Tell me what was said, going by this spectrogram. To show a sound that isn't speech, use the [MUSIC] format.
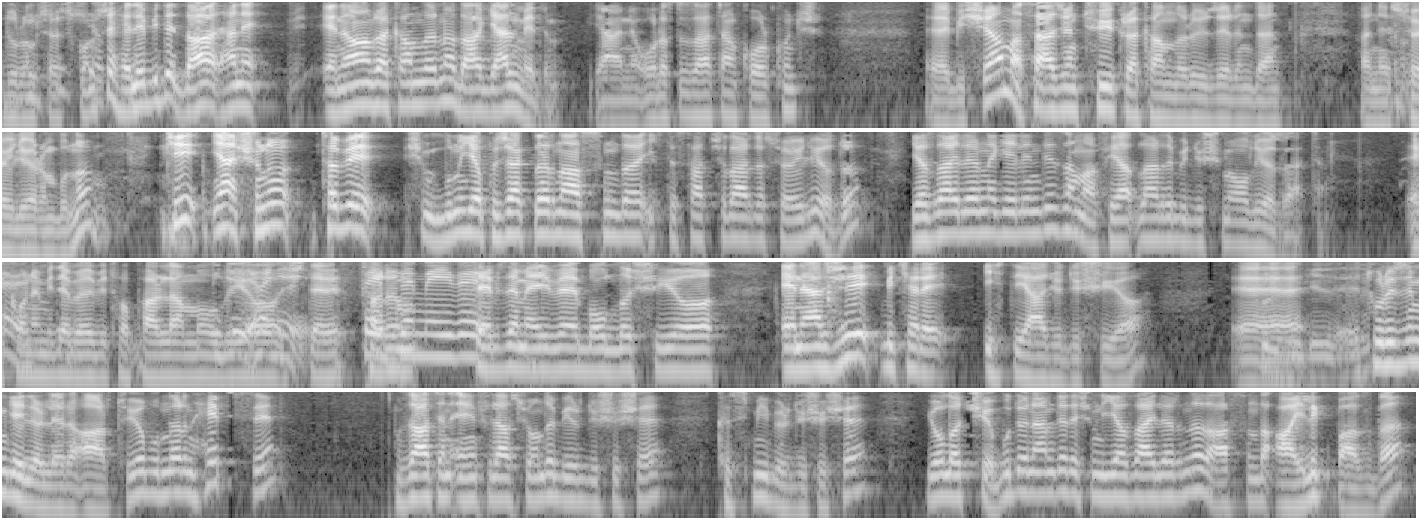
durum Düşüş söz konusu. yok. Hele bir de daha hani Enağan rakamlarına daha gelmedim. Yani orası zaten korkunç e, bir şey ama sadece TÜİK rakamları üzerinden hani söylüyorum bunu. Ki yani şunu tabii şimdi bunu yapacaklarını aslında iktisatçılar da söylüyordu. Yaz aylarına gelindiği zaman fiyatlarda bir düşme oluyor zaten. Ekonomide böyle bir toparlanma Bir oluyor. hani işte sebze, tarım, meyve- sebze meyve bollaşıyor. Enerji bir kere ihtiyacı düşüyor. Ee, Turizm gelirleri. turizm gelirleri artıyor. Bunların hepsi zaten enflasyonda bir düşüşe, kısmi bir düşüşe yol açıyor. Bu dönemde de şimdi yaz aylarında da aslında aylık bazda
